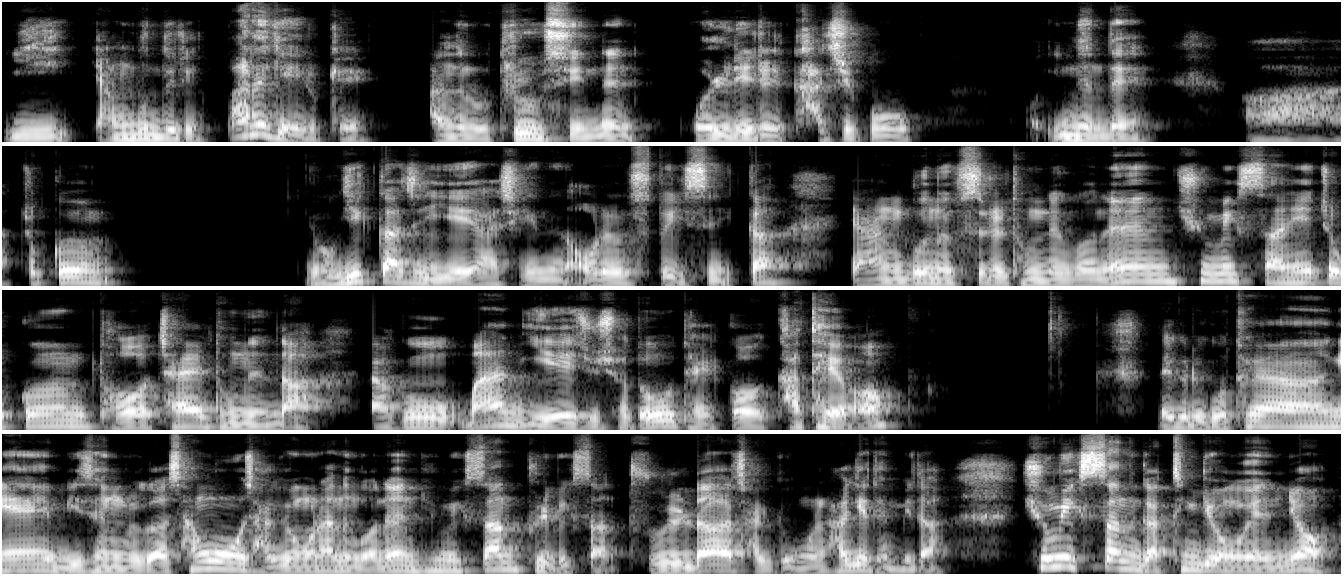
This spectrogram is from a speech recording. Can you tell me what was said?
이 양분들이 빠르게 이렇게 안으로 들어올 수 있는 원리를 가지고 있는데 아, 조금 여기까지 이해하시기는 어려울 수도 있으니까 양분 흡수를 돕는 거는 휴믹산이 조금 더 잘 돕는다 라고만 이해해 주셔도 될 것 같아요. 네, 그리고 토양의 미생물과 상호작용을 하는 거는 휴믹산, 풀빅산 둘 다 작용을 하게 됩니다. 휴믹산 같은 경우에는요,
